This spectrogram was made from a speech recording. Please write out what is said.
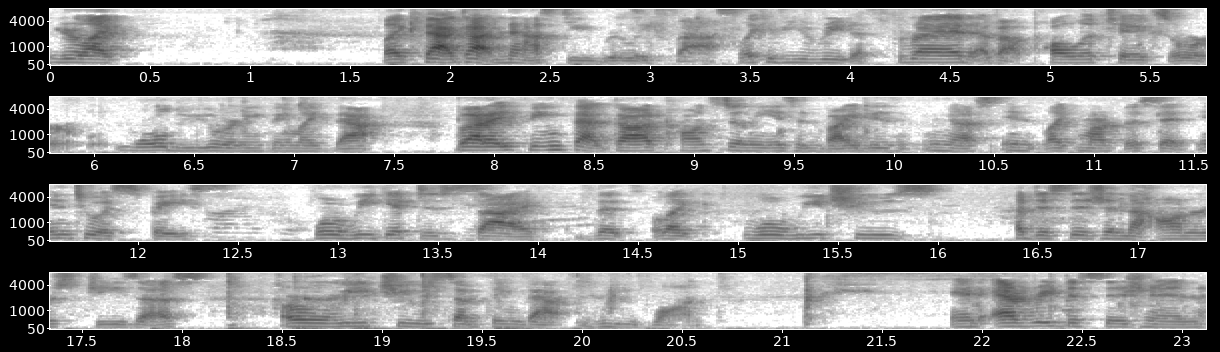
you're like, like that got nasty really fast. Like if you read a thread about politics or worldview or anything like that. But I think that God constantly is inviting us in, like Martha said, into a space where we get to decide that, like, will we choose a decision that honors Jesus, or will we choose something that we want? And every decision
